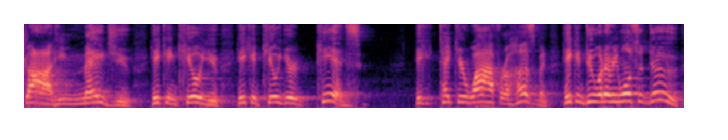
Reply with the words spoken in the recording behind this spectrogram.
God. He made you. He can kill you. He can kill your kids. He can take your wife or a husband. He can do whatever he wants to do.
